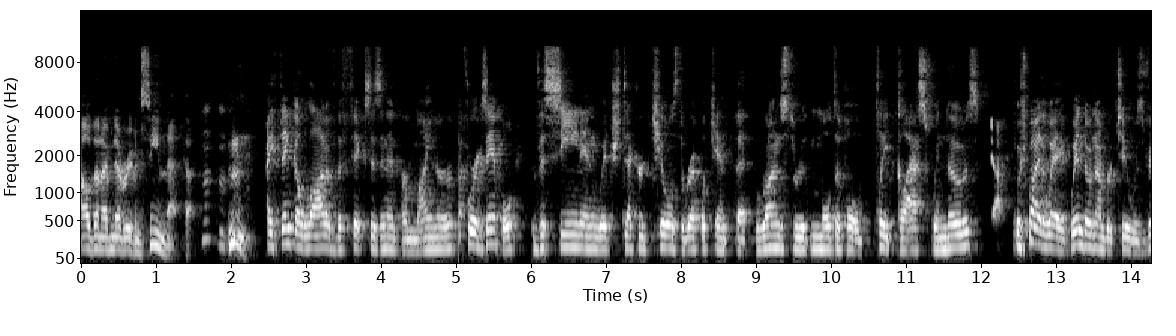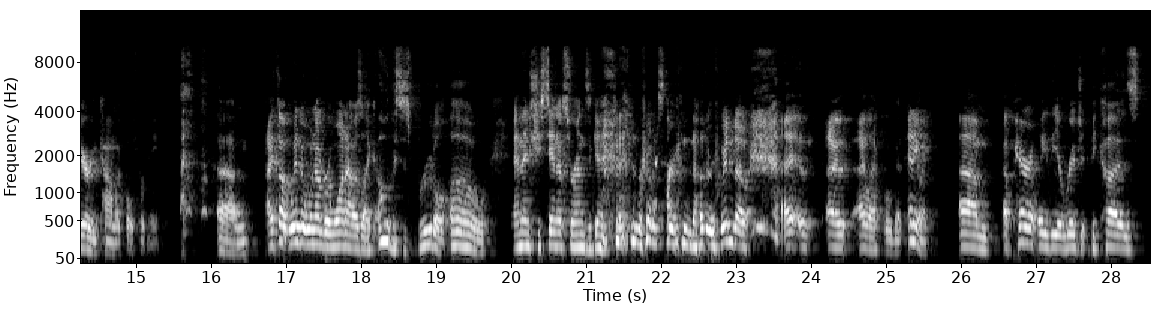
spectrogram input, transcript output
Oh, then I've never even seen that cut. I think a lot of the fixes in it are minor. For example, the scene in which Deckard kills the replicant that runs through multiple plate glass windows. Yeah. Which, by the way, window number two was very comical for me. Um, I thought window number one, I was like, oh, this is brutal. Oh. And then she stand ups runs again and runs through another window. I, I, I laughed a little bit. Anyway, um, apparently the original, because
